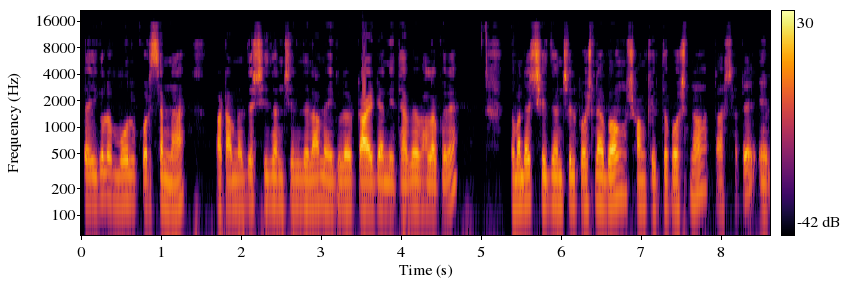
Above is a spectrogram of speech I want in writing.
তো এইগুলো মূল করছেন না বাট আমরা যে সৃজনশীল দিলাম এইগুলো একটু আইডিয়া নিতে হবে ভালো করে। তোমাদের সৃজনশীল প্রশ্ন এবং সংক্ষিপ্ত প্রশ্ন, তার সাথে এম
